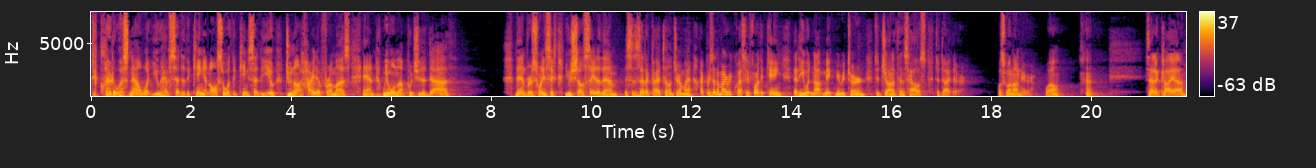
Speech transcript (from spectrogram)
Declare to us now what you have said to the king, and also what the king said to you. Do not hide it from us, and we will not put you to death. Then, verse 26, you shall say to them, this is Zedekiah telling Jeremiah, I presented my request before the king that he would not make me return to Jonathan's house to die there. What's going on here? Well, Zedekiah,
